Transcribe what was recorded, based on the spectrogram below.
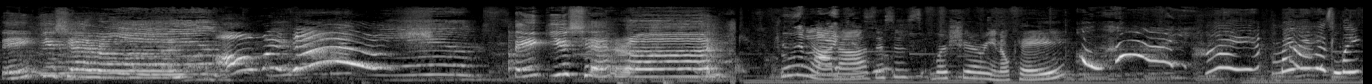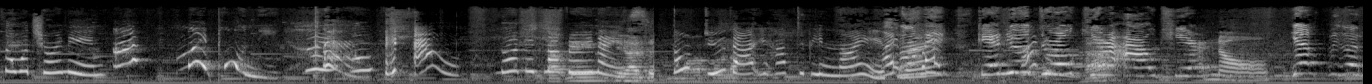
Thank you, Sharon. Oh my gosh! Thank you, Sharon. Julianna, this is, we're sharing, okay? Oh, hi. Hi, my name is Lego. What's your name? Not very nice. Don't do that. You have to be nice, Mommy, right? can you throw Keira out here? No. Yes, because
